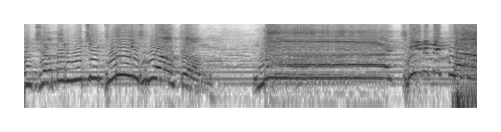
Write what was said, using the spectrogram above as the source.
and gentlemen, would you please welcome Martina McBride?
